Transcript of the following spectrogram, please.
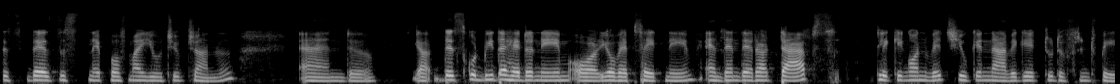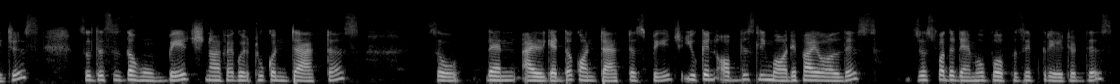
this, there's the snip of my YouTube channel. And uh, yeah, this could be the header name or your website name. And then there are tabs clicking on which you can navigate to different pages. So this is the home page. Now if I go to contact us, so then I'll get the contact us page. You can obviously modify all this just for the demo purpose. I've created this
